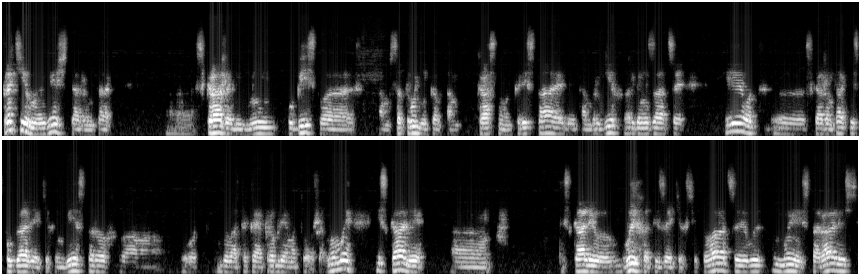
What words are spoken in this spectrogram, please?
противную вещь, скажем так, э, с кражей людьми, убийство там, сотрудников там, Красного Креста или там, других организаций. И вот, э, скажем так, испугали этих инвесторов. А, вот, была такая проблема тоже. Но мы искали, э, искали выход из этих ситуаций, мы старались,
